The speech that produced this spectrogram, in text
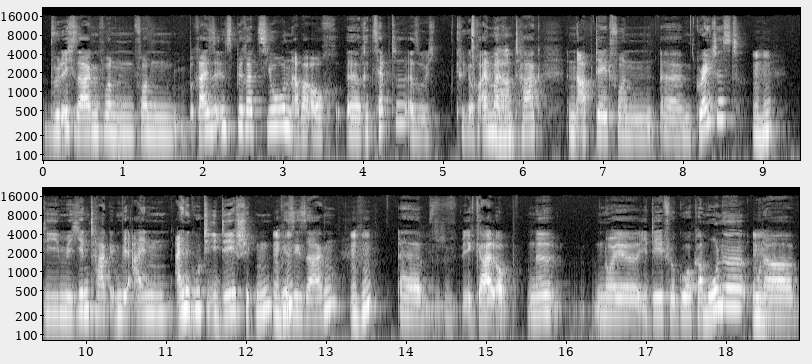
würde ich sagen, von, von Reiseinspiration, aber auch äh, Rezepte. Also ich kriege auch einmal Ja. am Tag ein Update von ähm, Greatest, Mhm. Die mir jeden Tag irgendwie ein, eine gute Idee schicken, wie Mhm. sie sagen. Mhm. Äh, egal ob ne neue Idee für Guacamole Mhm. oder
